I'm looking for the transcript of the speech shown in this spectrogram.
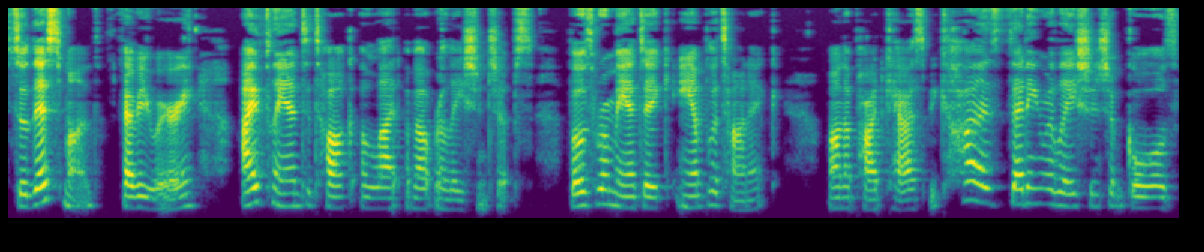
So, this month, February, I plan to talk a lot about relationships, both romantic and platonic, on the podcast because setting relationship goals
